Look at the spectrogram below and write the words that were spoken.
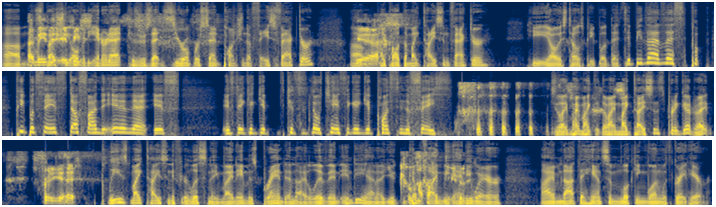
Um, I mean, especially over the internet because there's that zero percent punch in the face factor. Um, Yeah. I call it the Mike Tyson factor. He, he always tells people that there'd be that less p- people saying stuff on the internet if if they could get because there's no chance they're gonna get punched in the face. Do you like my Mike? My Mike Tyson's pretty good, right? Pretty good. Please, Mike Tyson, if you're listening, my name is Brandon. I live in Indiana. You can Come come, on, find me dude. anywhere. I am not the handsome looking one with great hair.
